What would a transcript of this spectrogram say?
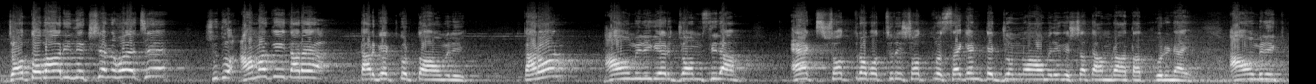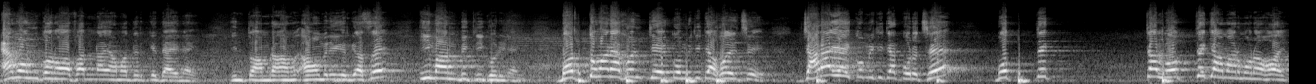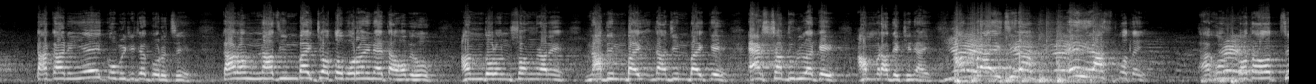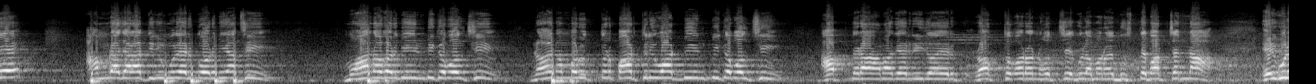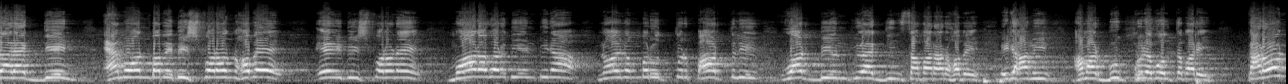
যতবার ইলেকশন হয়েছে, শুধু আমাকেই তারা টার্গেট করতো আওয়ামী লীগ। কারণ আওয়ামী লীগের জম ছিলাম। এক সতেরো বছরের সতেরো সেকেন্ডের জন্য আওয়ামী লীগের সাথে আমরা আতাত করি নাই। আওয়ামী লীগ এমন কোনো অফার নাই আমাদেরকে দেয় নাই। কিন্তু আমরা আওয়ামী লীগের কাছে ইমান বিক্রি করি নাই। বর্তমান এখন যে কমিটিটা হয়েছে যারা এই কমিটিটা করেছে প্রত্যেকটা লোক থেকে আমার মনে হয় টাকা নিয়ে এই কমিটিটা করেছে। কারণ নাজিম ভাই যত বড়ই নেতা হবে হোক আন্দোলন সংগ্রামে নাদিম ভাই নাজিম ভাইকে এরশাদুল্লাহকে আমরা দেখি নাই। আমরাই ছিলাম এই রাজপথে। এখন কথা হচ্ছে আমরা যারা তৃণমূলের কর্মী আছি মহানগর বিএনপিকে বলছি নয় নম্বর উত্তর পার্থী ওয়ার্ড বিএনপিকে বলছি আপনারা আমাদের হৃদয়ের রক্তকরণ হচ্ছে, এগুলো মনে হয় বুঝতে পারছেন না। এগুলার একদিন এমনভাবে বিস্ফোরণ হবে, এই বিস্ফোরণে মহানগর বিএনপি না, নয় নম্বর উত্তর পাহাড়তলি ওয়ার্ড বিএনপিও একদিন সাবারার হবে। এটা আমি আমার বুক খুলে বলতে পারি। কারণ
